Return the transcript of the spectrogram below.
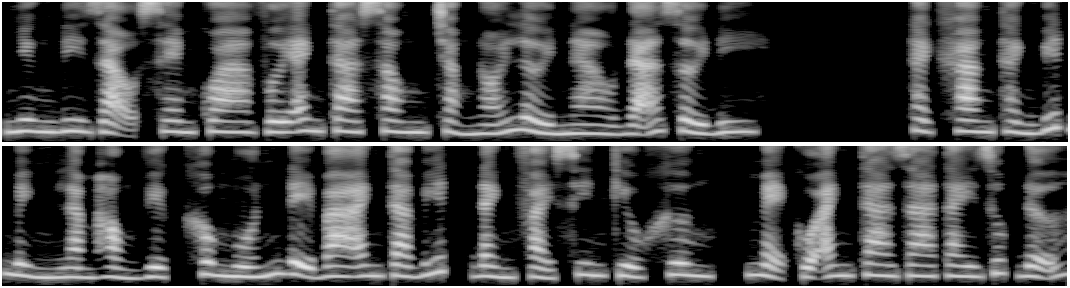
nhưng đi dạo xem qua với anh ta xong chẳng nói lời nào đã rời đi. Thạch Khang Thành biết mình làm hỏng việc không muốn để ba anh ta biết, đành phải xin Kiều Khương, mẹ của anh ta ra tay giúp đỡ.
